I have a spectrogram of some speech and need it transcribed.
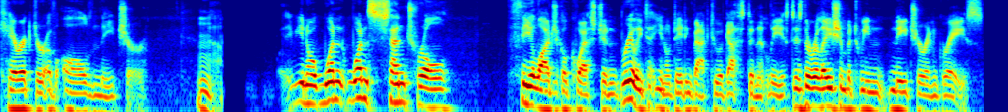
character of all nature. Mm. Uh, you know, one one central theological question, really, you know, dating back to Augustine at least, is the relation between nature and grace.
